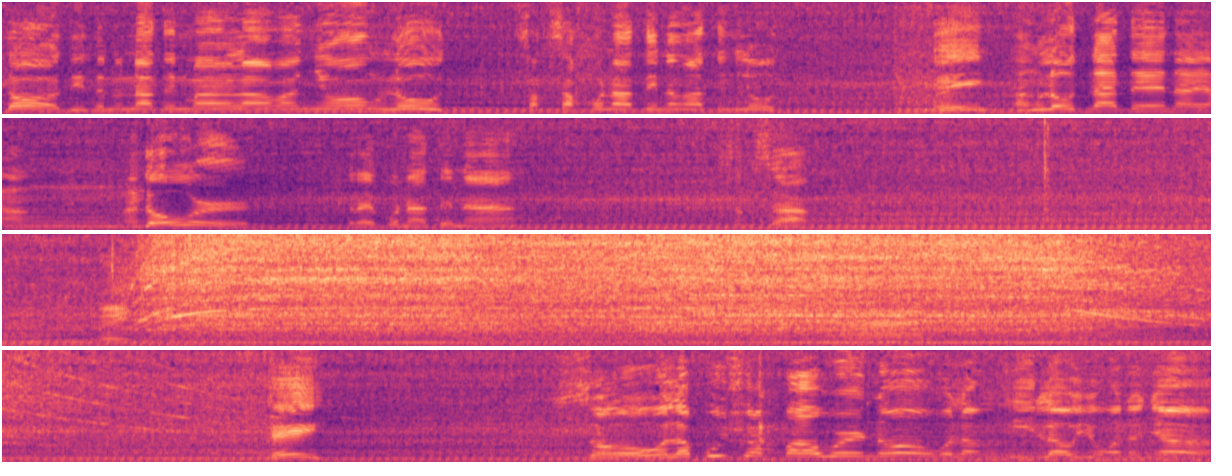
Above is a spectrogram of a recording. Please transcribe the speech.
Ito, dito na natin malalaman yung load. Saksak po natin ang ating load. Okay. Ang load natin ay ang lower. Try po natin na saksak. Okay. Yan. Okay. So, wala po siyang power, no? Walang ilaw yung ano niya.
